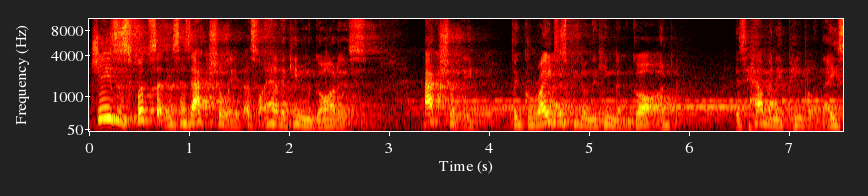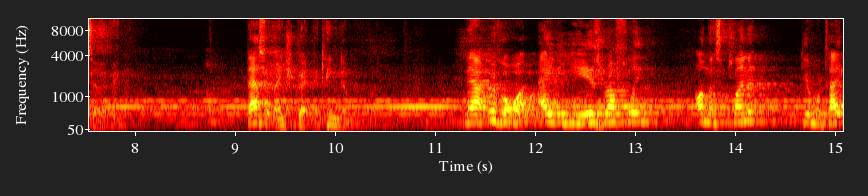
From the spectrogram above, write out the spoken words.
Jesus flips that and he says, actually, that's not how the kingdom of God is. Actually, the greatest people in the kingdom of God is how many people are they serving. That's what makes you great in the kingdom. Now, we've got what, 80 years roughly on this planet, give or take?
